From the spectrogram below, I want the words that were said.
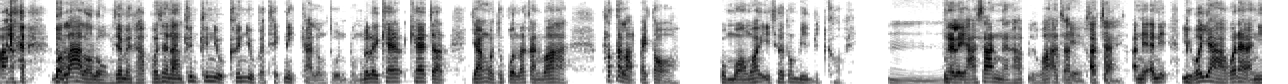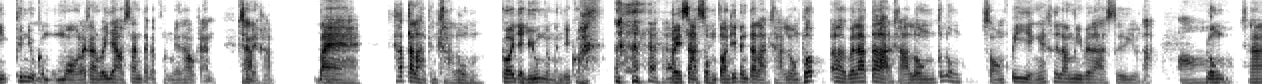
ว่าดอลลาร์เราลงใช่ไหมครับ เพราะฉะนั้นครับขึ้นขึ้นอยู่ขึ้นอยู่กับเทคนิคการลงทุน ผมก็เลยแค่แค่จะย้ำกับทุกคนแล้วกันว่า ถ้าตลาดไปต่อ ผมมองว่าอีเทอร์ต้อง beat Bitcoin อืมในระยะสั้นนะครับ หรือว่าอาจจะโอเคเข้าใจอจจะอันนี้อันนี้หรือว่ายาวก็ได้อันนี้ขึ้นอยู่กับมุมมองแล้วกันว่ายาวสั้นแต่ละคนไม่เท่ากันใช่ไหมครับ แต่ ถ้าตลาดเป็นขาลง ก็อย่ายุ่งกับมันดีกว่า ไปสะสมตอนที่เป็นตลาดขาลงเพราะเอ่อเวลาตลาดขาลงก็ลงสองปีอย่างเงี้ยคือเรามีเวลาซื้ออยู่ละอ๋อลงใช่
